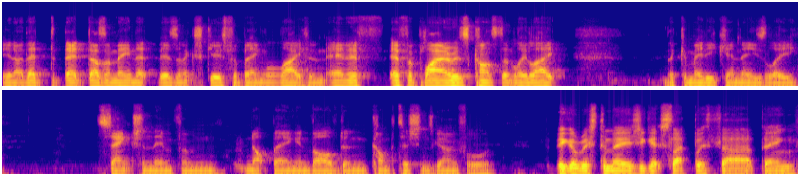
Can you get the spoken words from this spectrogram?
you know that that doesn't mean that there's an excuse for being late. And and if if a player is constantly late the committee can easily sanction them from not being involved in competitions going forward The bigger risk to me is you get slapped with uh, being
